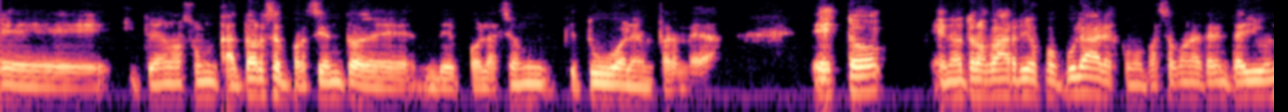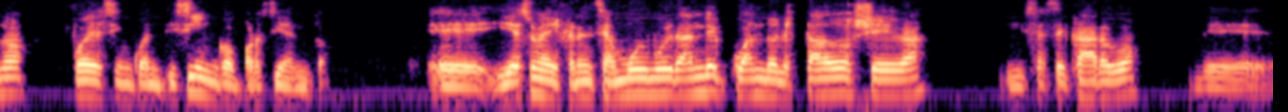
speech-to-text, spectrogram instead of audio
eh, y tenemos un 14% de, de población que tuvo la enfermedad. Esto en otros barrios populares, como pasó con la 31, fue de 55%. Eh, y es una diferencia muy, muy grande cuando el Estado llega y se hace cargo de,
